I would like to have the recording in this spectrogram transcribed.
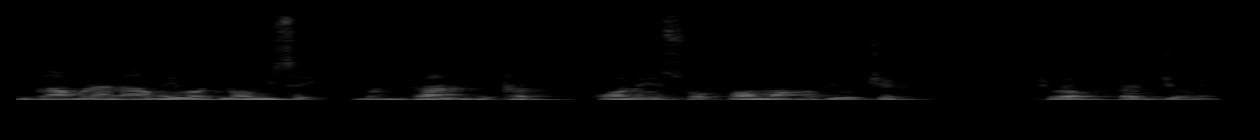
ગામડાના વહીવટનો વિષય, બંધારણ હેઠળ કોને સોંપવામાં આવ્યો છે? જવાબ, રાજ્યોને.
